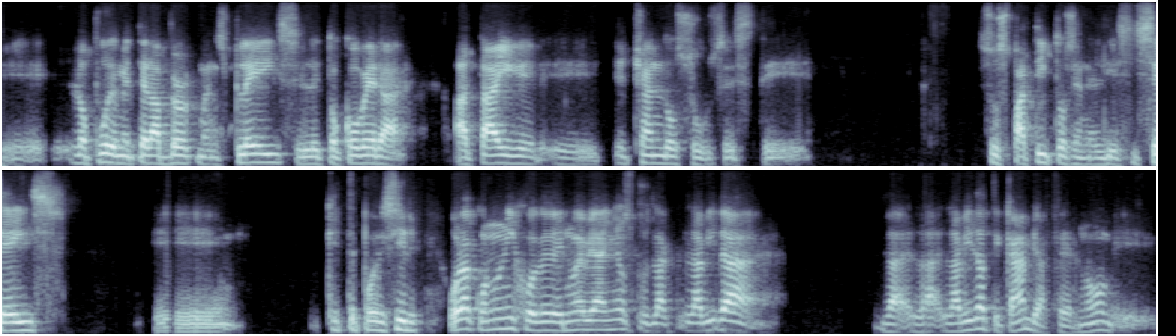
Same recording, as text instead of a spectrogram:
eh, lo pude meter a Berkman's Place, le tocó ver a, a Tiger eh, echando sus, este, sus patitos en el 16. Eh, ¿qué te puedo decir? Ahora con un hijo de nueve años, pues la, vida, la, vida te cambia, Fer, ¿no? Eh,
